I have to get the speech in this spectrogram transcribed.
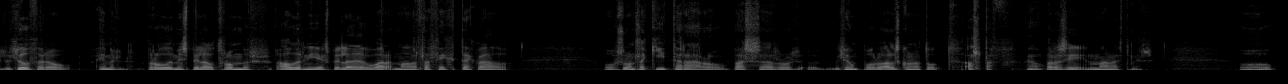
hljóðfæri á heimilinu. Bróður minn spilaði á trommur áður en ég spilaði og var, maður var alltaf feikt eitthvað og, og svo alltaf gítarar og bassar og hljómbor og alls konar dót, alltaf, Já. bara síðan mann eftir mér. Og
